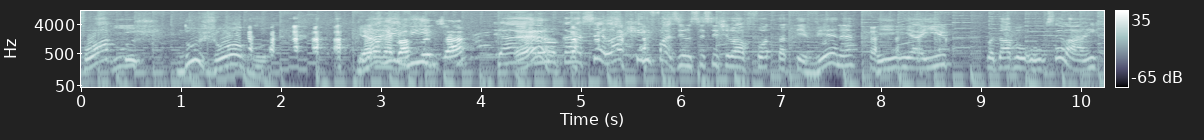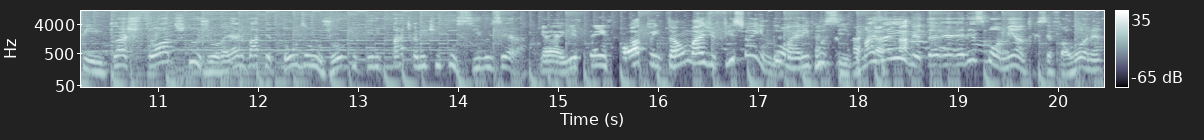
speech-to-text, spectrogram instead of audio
Fotos Ixi. Do jogo. que era um negócio revi... já. Cara, é. cara, sei lá o que ele fazia. Não sei se tirava foto da TV, né? E, e aí dava o, sei lá, enfim, as fotos do jogo. Aliás, Battletoads é um jogo que tem praticamente impossível de zerar. É, e tem foto, então, mais difícil ainda. Porra, era impossível. Mas aí, Vitor, é, é nesse momento que você falou, né?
